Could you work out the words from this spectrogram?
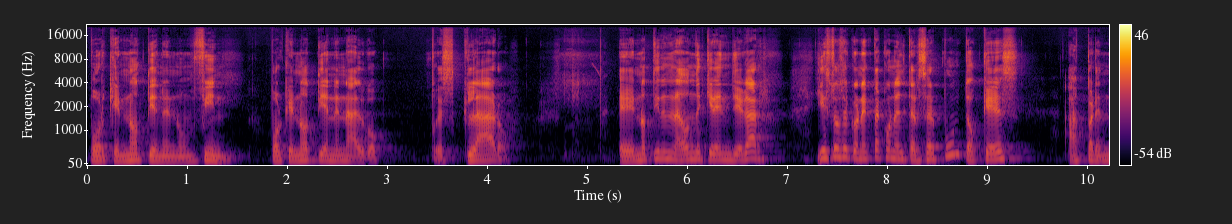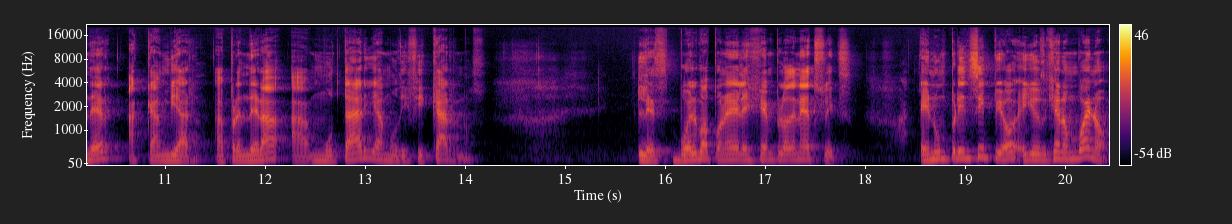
porque no tienen un fin, porque no tienen algo pues claro, eh, no tienen a dónde quieren llegar. Y esto se conecta con el tercer punto, que es aprender a cambiar, aprender a, mutar y a modificarnos. Les vuelvo a poner el ejemplo de Netflix. En un principio ellos dijeron, bueno,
